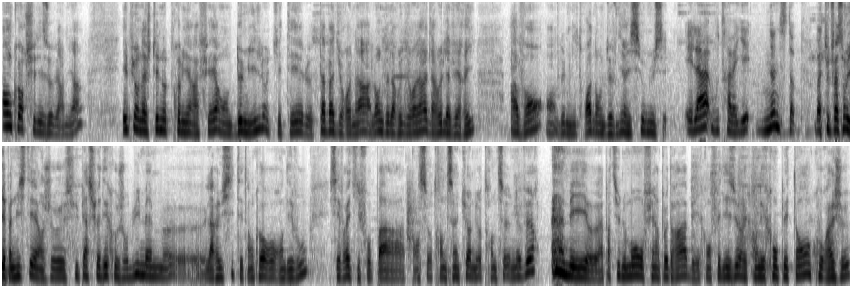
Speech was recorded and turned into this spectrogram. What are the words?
encore chez des Auvergnats. Et puis on a acheté notre première affaire en 2000, qui était le tabac du renard, à l'angle de la rue du renard et de la rue de la Verrerie, avant, en 2003, donc de venir ici au musée. Et là, vous travaillez non-stop. Bah, de toute façon, il n'y a pas de mystère. Je suis persuadé qu'aujourd'hui, même euh, la réussite est encore au rendez-vous. C'est vrai qu'il ne faut pas penser aux 35 heures ni aux 39 heures. Mais euh, à partir du moment où on fait un peu de rab et qu'on fait des heures et qu'on est compétent, courageux,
